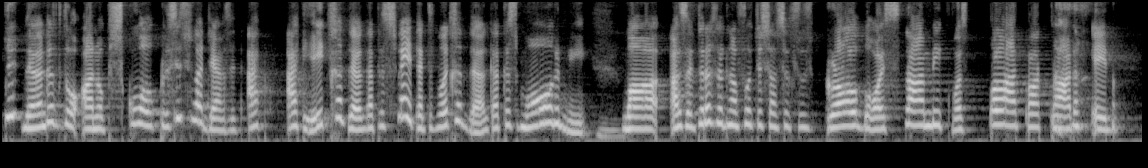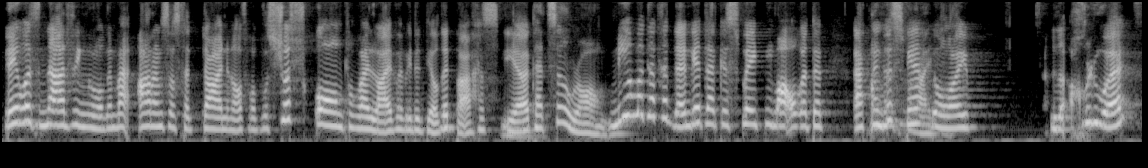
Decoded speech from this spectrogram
toe dink ek toe aan op skool, presies wat jy gesê het, ek ek het gedink ek is vet, ek het nooit gedink ek is maar nie. Maar as ek terugkyk na foto's as ek so girl boy stomach was plat plat plat en there was nothing wrong and my arms was getuin en alles maar ek was so skaam van my lyf ek het dit heeltyd weggesteek. That's so wrong. Nie omdat ek gedink het ek is vet nie, maar omdat ek ek dink dit lyk. daai groot,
